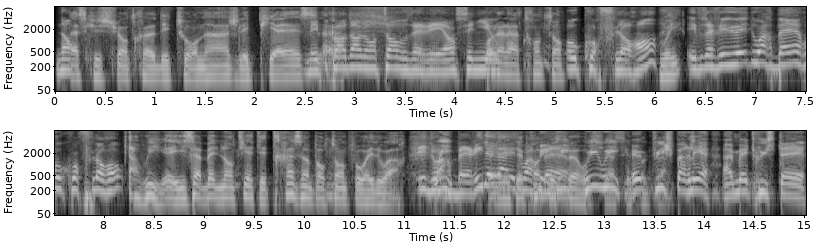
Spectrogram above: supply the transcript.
Non. Parce que je suis entre des tournages, les pièces. Mais euh, pendant longtemps, vous avez enseigné Oh au, là là, 30 ans. au cours Florent. Oui. Et vous avez eu Édouard Baird au cours Florent? Ah oui, et Isabelle Lantier était très importante pour Édouard. Édouard Oui. Baird, il est là, Édouard Baird. Oui, oui. Euh, puis-je parler à, à Maître Huster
